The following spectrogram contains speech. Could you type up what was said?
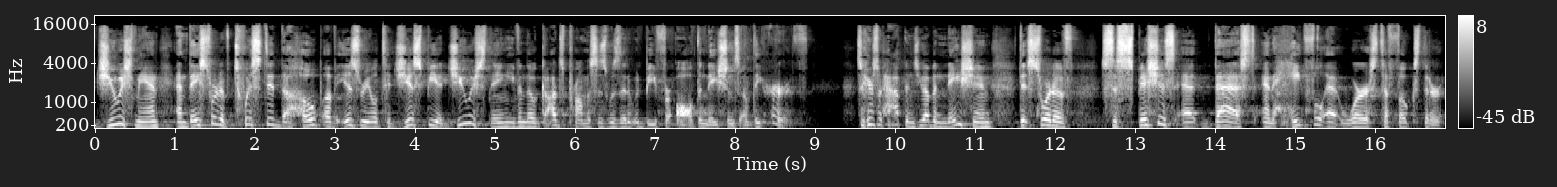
Jewish man. And they sort of twisted the hope of Israel to just be a Jewish thing, even though God's promises was that it would be for all the nations of the earth. So here's what happens you have a nation that's sort of suspicious at best and hateful at worst to folks that are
